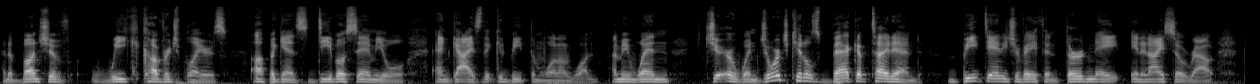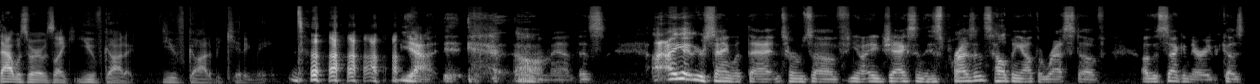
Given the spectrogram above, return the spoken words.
and a bunch of weak coverage players up against Deebo Samuel and guys that could beat them one on one. I mean when when George Kittle's backup tight end beat Danny Trevathan third and 8 in an ISO route that was where it was like you've got it you've got to be kidding me. yeah. It, oh man, that's. I, I, get what you're saying with that in terms of you know Eddie Jackson, his presence helping out the rest of of the secondary because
